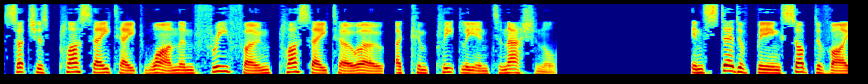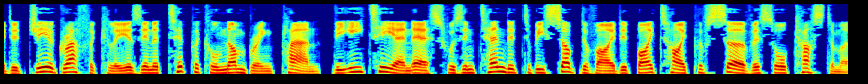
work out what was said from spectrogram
such as plus 881 and Freephone plus 800, are completely international. Instead of being subdivided geographically as in a typical numbering plan, the ETNS was intended to be subdivided by type of service or customer.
